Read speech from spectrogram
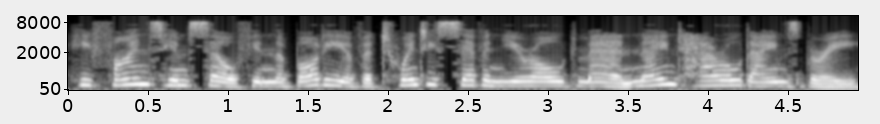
he finds himself in the body of a 27-year-old man named Harold Amesbury.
